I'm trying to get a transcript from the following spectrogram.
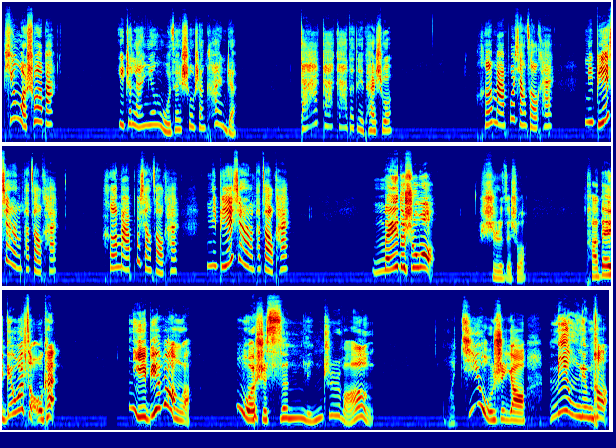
听我说吧。”一只蓝鹦鹉在树上看着，嘎嘎嘎的对他说：“河马不想走开，你别想让它走开。”河马不想走开，你别想让它走开。没得说，狮子说：“他得给我走开。你别忘了，我是森林之王，我就是要命令他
